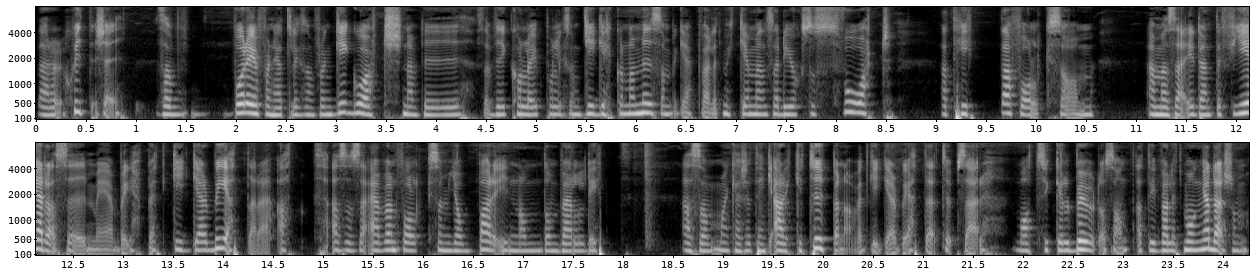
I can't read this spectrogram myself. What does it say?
det här skiter sig. Så vår erfarenhet liksom från Gigwatch när vi, så vi kollar ju på liksom gigekonomi som begrepp väldigt mycket men så är det ju också svårt att hitta folk som men så här, identifiera sig med begreppet gigarbetare. Att, alltså så här, även folk som jobbar inom de väldigt, alltså man kanske tänker arketypen av ett gigarbete, typ så här matcykelbud och sånt, att det är väldigt många där som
